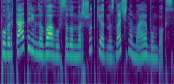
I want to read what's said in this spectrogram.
Повертати рівновагу в салон маршрутки однозначно має бумбокс.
